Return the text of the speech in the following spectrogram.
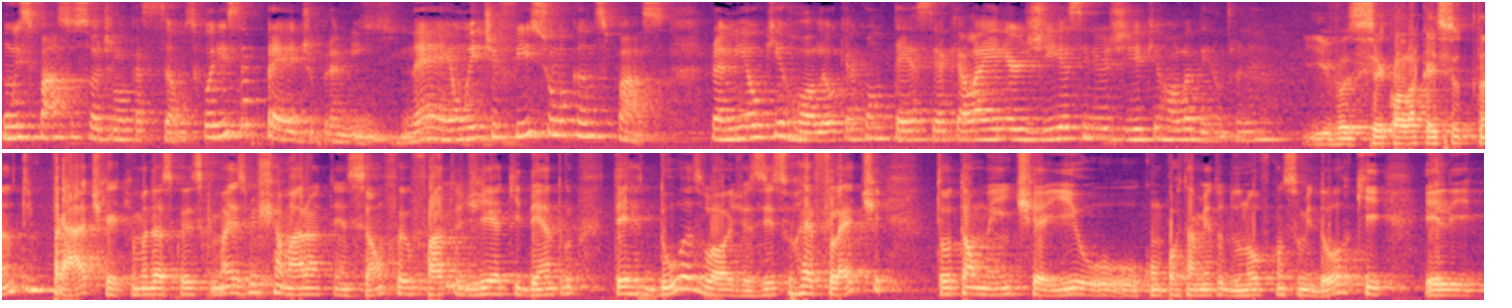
um espaço só de locação. Se for isso, é prédio para mim, né? É um edifício locando espaço. Para mim é o que rola, é o que acontece, é aquela energia, essa energia que rola dentro, né? E você coloca isso tanto em prática que uma das coisas que mais me chamaram a atenção foi o fato de aqui dentro ter duas lojas. Isso reflete totalmente aí o, o comportamento do novo consumidor que ele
